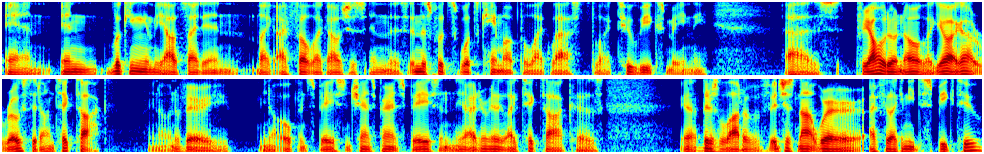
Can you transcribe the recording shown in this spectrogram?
And in looking in the outside in, like I felt like I was just in this, and this what's what's came up the like last like two weeks mainly. As for y'all who don't know, like yo, I got roasted on TikTok, you know, in a very you know open space and transparent space. And you know I didn't really like TikTok because you know, there's a lot of it's just not where I feel like I need to speak to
